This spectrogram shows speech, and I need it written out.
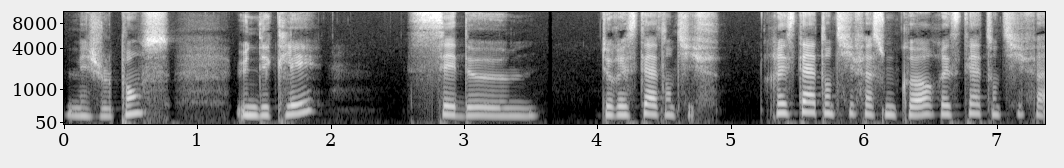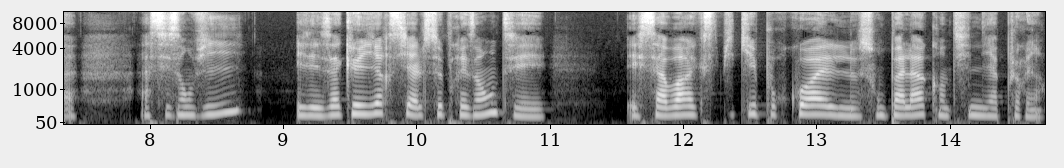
mais je le pense, une des clés, c'est de, de rester attentif. Rester attentif à son corps, rester attentif à, ses envies, et les accueillir si elles se présentent, et, et savoir expliquer pourquoi elles ne sont pas là quand il n'y a plus rien.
